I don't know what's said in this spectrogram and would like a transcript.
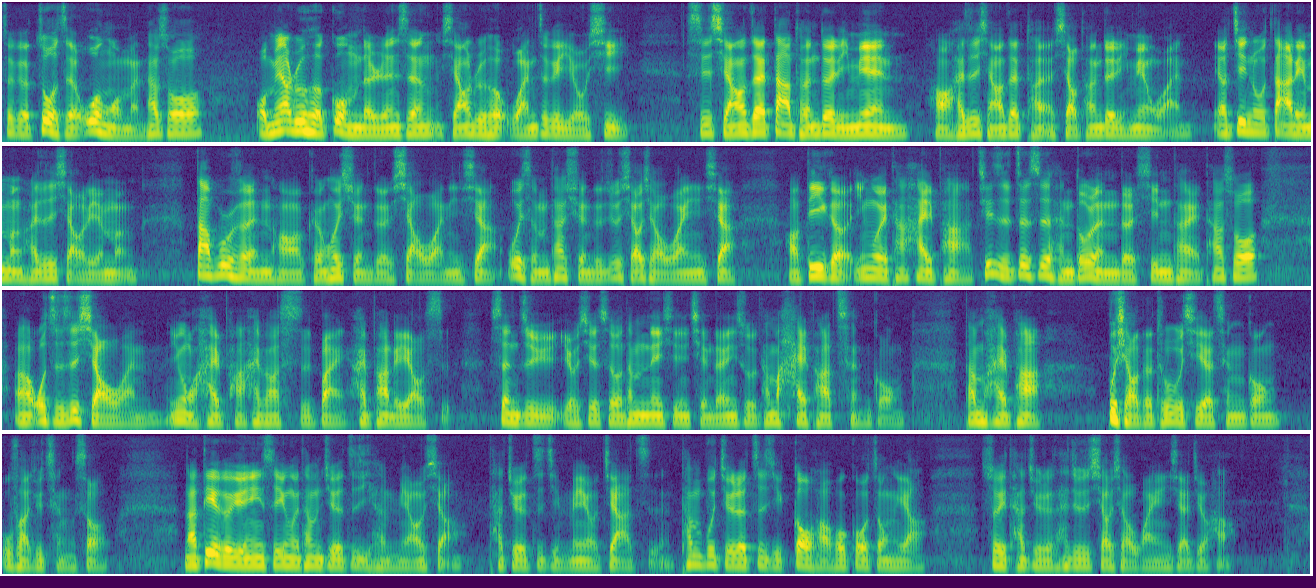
这个作者问我们，他说我们要如何过我们的人生？想要如何玩这个游戏？是想要在大团队里面好，还是想要在团小团队里面玩？要进入大联盟还是小联盟？大部分人哈可能会选择小玩一下。为什么他选择就小小玩一下？好，第一个，因为他害怕。其实这是很多人的心态。他说啊，我只是小玩，因为我害怕，害怕失败，害怕的要死。甚至于有些时候，他们内心的潜在因素，他们害怕成功。他们害怕不晓得突如其来成功，无法去承受。那第二个原因是因为他们觉得自己很渺小，他觉得自己没有价值，他们不觉得自己够好或够重要，所以他觉得他就是小小玩一下就好。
